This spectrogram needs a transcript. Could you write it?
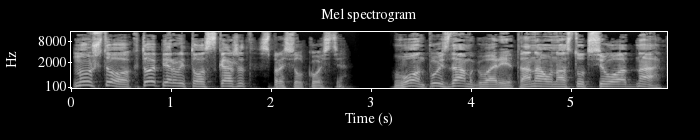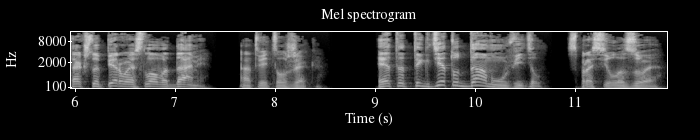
«Ну что, кто первый тост скажет?» – спросил Костя. «Вон, пусть дама говорит, она у нас тут всего одна, так что первое слово даме», — ответил Жека. «Это ты где тут даму увидел?» — спросила Зоя.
